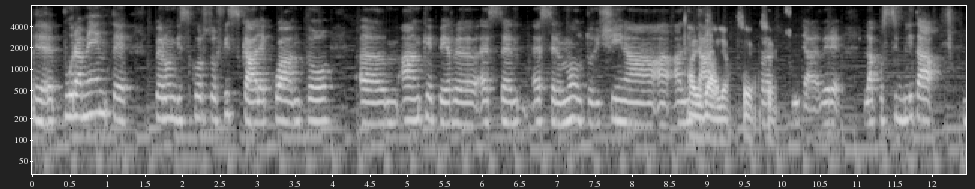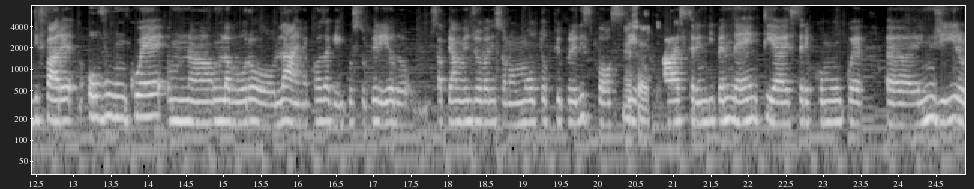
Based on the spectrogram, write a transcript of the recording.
eh, puramente per un discorso fiscale quanto Um, anche per essere, essere molto vicina a, all'Italia, all'Italia sì, sì. avere la possibilità di fare ovunque un, un, lavoro online, cosa che in questo periodo sappiamo i giovani sono molto più predisposti esatto. a essere indipendenti, a essere comunque eh, in giro,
